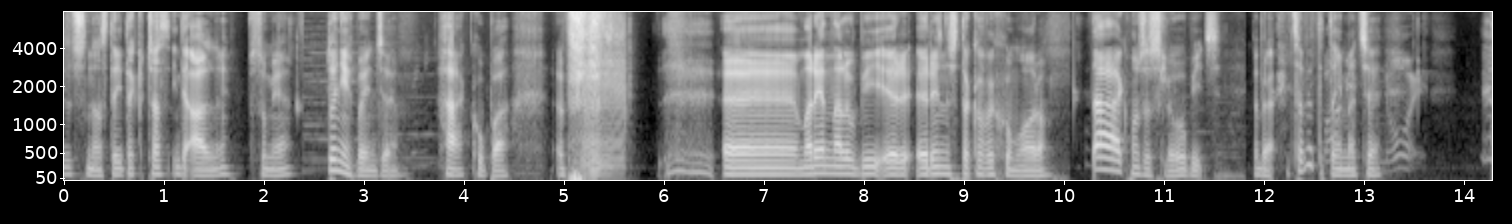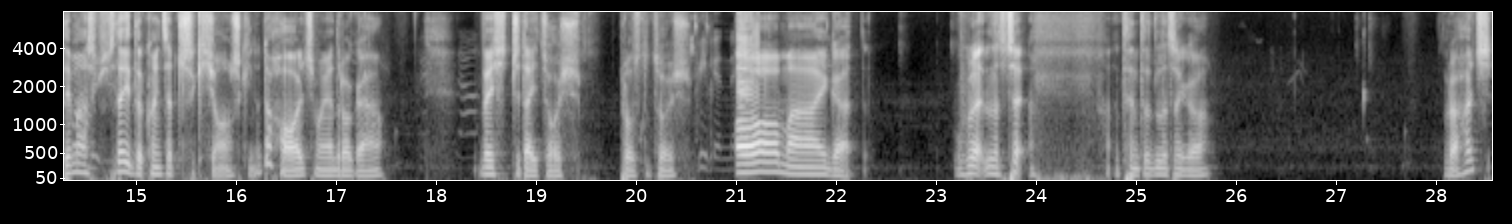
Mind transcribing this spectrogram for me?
do 13, tak czas idealny w sumie. To niech będzie. Ha, kupa. Eee, Marianna lubi rynsztokowy humor. Tak, możesz lubić. Dobra, co wy tutaj macie? Ty masz, przeczytaj do końca trzy książki. No to chodź, moja droga. Weź, czytaj coś. Po prostu coś. Oh my god. W ogóle, dlaczego... Ten to dlaczego? Dobra, chodź,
